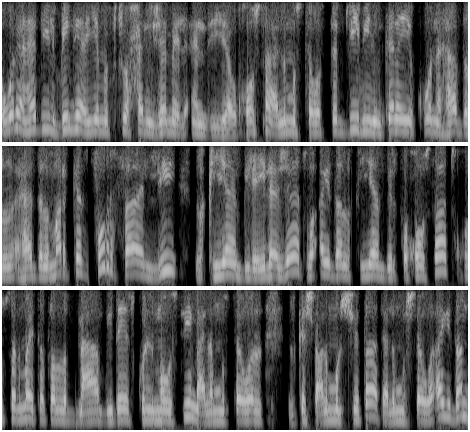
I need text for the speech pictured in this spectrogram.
اولا هذه البنية هي مفتوحة لجميع الأندية وخصوصا على المستوى الطبي بامكان يكون هذا هذا المركز فرصة للقيام بالعلاجات وأيضا القيام بالفحوصات خصوصا ما يتطلب مع بداية كل موسم على مستوى الكشف على المنشطات على مستوى أيضا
